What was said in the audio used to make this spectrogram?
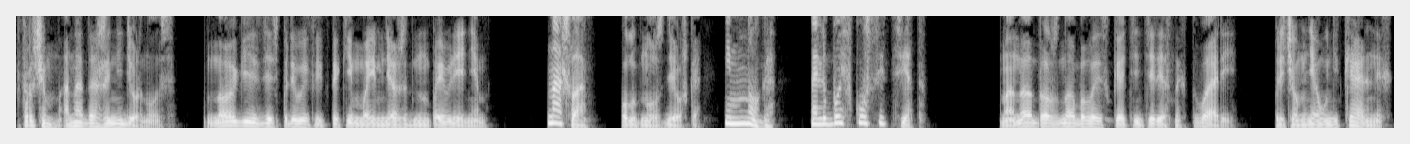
Впрочем, она даже не дернулась. Многие здесь привыкли к таким моим неожиданным появлениям. «Нашла», улыбнулась девушка. «И много. На любой вкус и цвет». Она должна была искать интересных тварей, причем не уникальных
